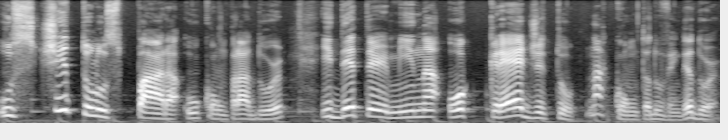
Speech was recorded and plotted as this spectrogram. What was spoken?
os títulos para o comprador e determina o crédito na conta do vendedor.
